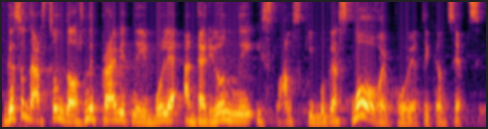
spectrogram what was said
Государством должны править наиболее одаренные исламские богословы по этой концепции.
